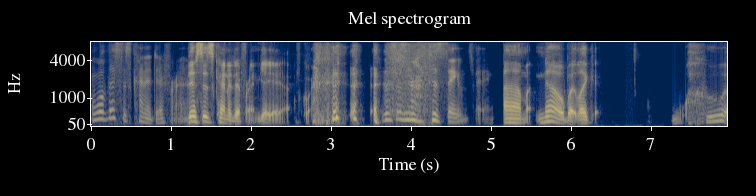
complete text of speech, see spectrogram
Well, this is kind of different. This is kind of different. Yeah, yeah, yeah, of course. This is not the same thing. Um, no, but like who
